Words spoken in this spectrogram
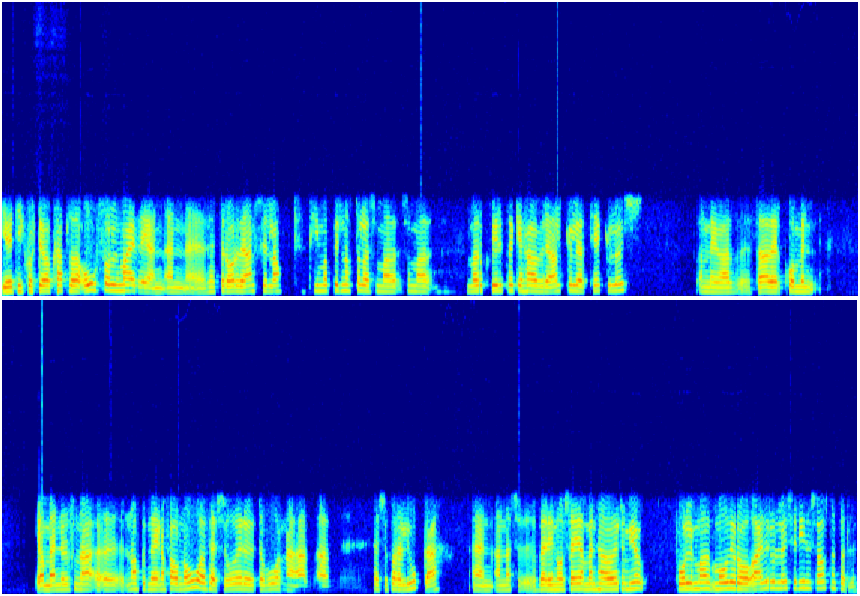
Ég veit ekki hvort ég á að kalla það óþólimæði en, en uh, þetta er orðið ansið langt tímabil náttúrulega sem að, sem að mörg fyrirtæki hafa verið algjörlega tekjulegs. Þannig að það er komin, já menn eru svona uh, nokkur veginn að fá nóga þessu og eru auðvitað vona að, að þessu fara að ljúka en annars verður ég nú að segja að menn hafa verið mjög þólimóðir og æðrulausir í þessu ástandöldu.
